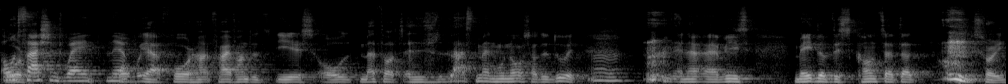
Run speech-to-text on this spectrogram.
old-fashioned way, yeah. four- yeah, four 500 years old methods, and he's the last man who knows how to do it. Mm. and uh, we made up this concept that, sorry,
